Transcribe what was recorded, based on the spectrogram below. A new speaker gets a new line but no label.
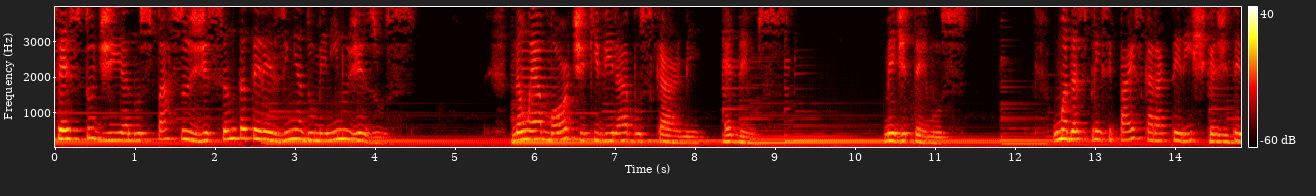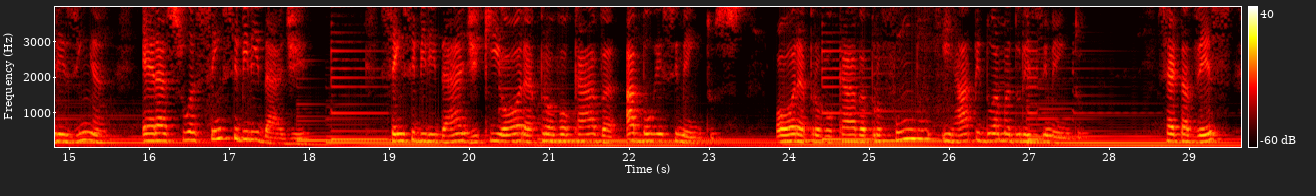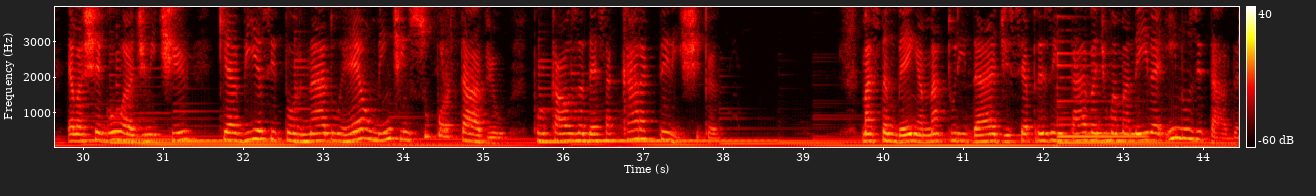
Sexto dia nos passos de Santa Teresinha do Menino Jesus. Não é a morte que virá buscar-me, é Deus. Meditemos. Uma das principais características de Teresinha era a sua sensibilidade. Sensibilidade que ora provocava aborrecimentos, ora provocava profundo e rápido amadurecimento. Certa vez, ela chegou a admitir que havia se tornado realmente insuportável por causa dessa característica. Mas também a maturidade se apresentava de uma maneira inusitada.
